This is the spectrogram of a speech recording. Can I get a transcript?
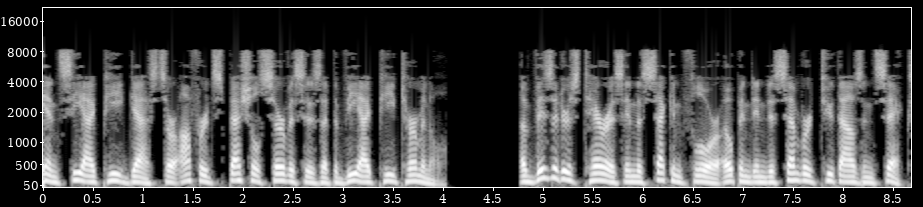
and CIP guests are offered special services at the VIP terminal. A visitor's terrace in the second floor opened in December 2006.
